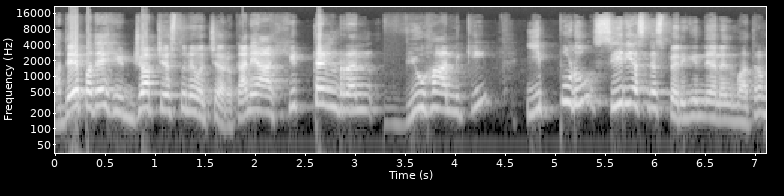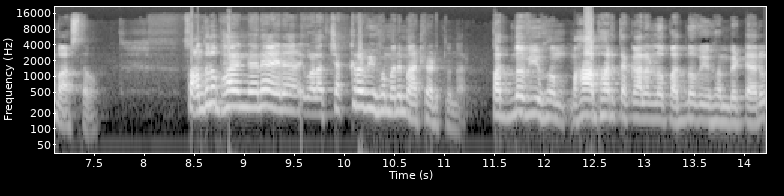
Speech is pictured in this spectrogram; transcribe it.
పదే పదే హిట్ జాబ్ చేస్తూనే వచ్చారు. కానీ ఆ హిట్ అండ్ రన్ వ్యూహానికి ఇప్పుడు సీరియస్నెస్ పెరిగింది అనేది మాత్రం వాస్తవం. సో అందులో భాగంగానే ఆయన ఇవాళ చక్రవ్యూహం అని మాట్లాడుతున్నారు. పద్మ వ్యూహం మహాభారత కాలంలో పద్మవ్యూహం పెట్టారు.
